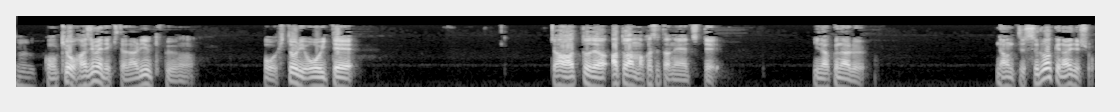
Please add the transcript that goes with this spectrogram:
うん。この今日初めて来た成幸くんを一人置いて、じゃあ、後で、あとは任せたね、つって、いなくなる。なんてするわけないでしょ。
